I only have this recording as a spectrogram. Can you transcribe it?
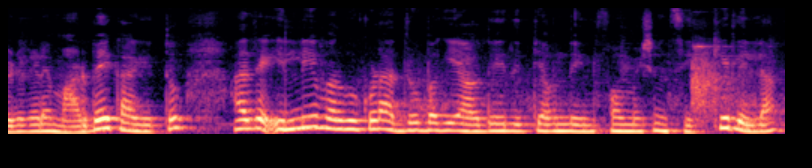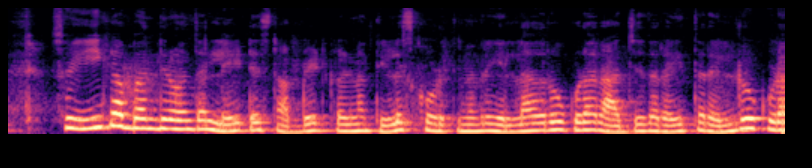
ಬಿಡುಗಡೆ ಮಾಡಬೇಕಾಗಿತ್ತು. ಆದರೆ ಇಲ್ಲಿವರೆಗೂ ಕೂಡ ಅದ್ರ ಬಗ್ಗೆ ಯಾವುದೇ ರೀತಿಯ ಒಂದು ಇನ್ಫಾರ್ಮೇಷನ್ ಸಿಕ್ಕಿರಲಿಲ್ಲ. ಸೊ ಈಗ ಬಂದಿರುವಂಥ ಲೇಟೆಸ್ಟ್ ಅಪ್ಡೇಟ್ಗಳನ್ನ ತಿಳಿಸ್ಕೊಡ್ತೀನಿ. ಅಂದರೆ ಎಲ್ಲರೂ ಕೂಡ ರಾಜ್ಯದ ರೈತರೆಲ್ಲರೂ ಕೂಡ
